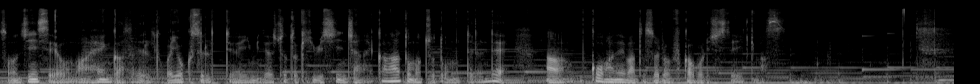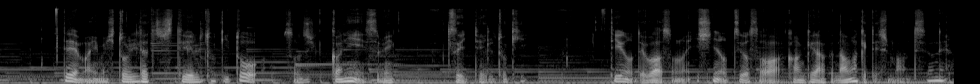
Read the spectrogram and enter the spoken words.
その人生をまあ変化させるとか良くするっていう意味ではちょっと厳しいんじゃないかなともちょっと思ってるんであの後半でまたそれを深掘りしていきます。で、まあ、今独り立ちしている時とその実家に住み着いている時っていうのではその意志の強さは関係なく怠けてしまうんですよね。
